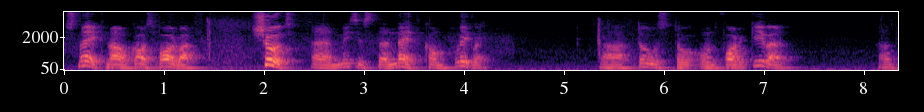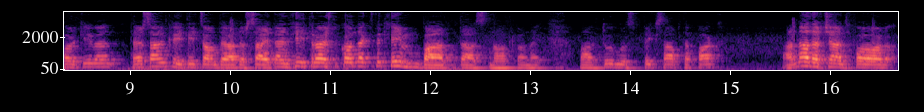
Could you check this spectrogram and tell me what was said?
Snake now goes forward, shoots and misses the net completely. Uh, those to Unforgiven. Unforgiven, there's Angry it's on the other side and he tries to connect with him but does not connect. Mark Douglas picks up the puck Another chance for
